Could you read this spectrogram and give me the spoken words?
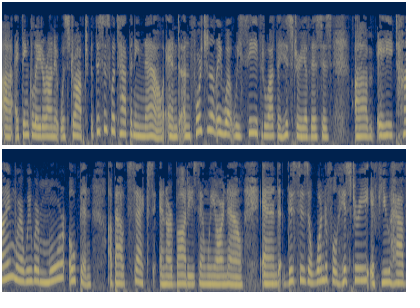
uh, I think later on it was dropped, but this is what's happening now. And unfortunately, what we see throughout the history of this is um, a time where we were more open about sex and our bodies than we are now. And this is a wonderful history. If you have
